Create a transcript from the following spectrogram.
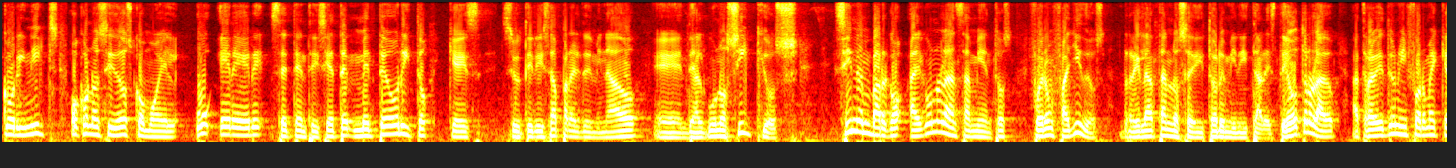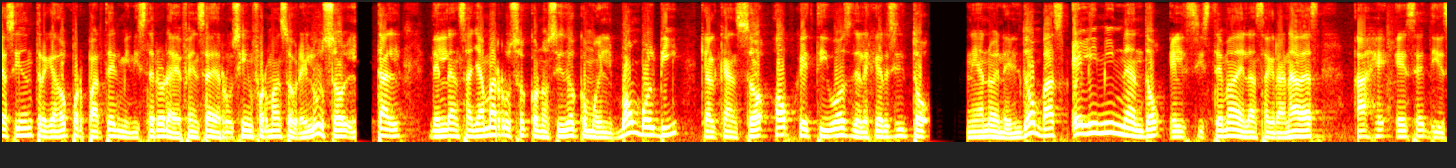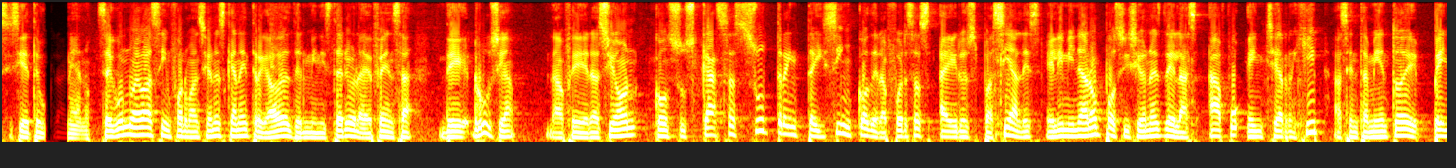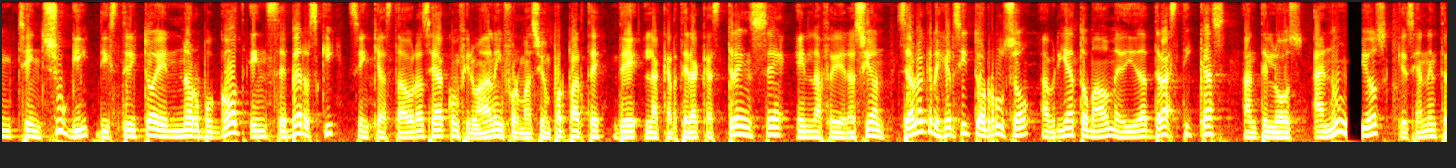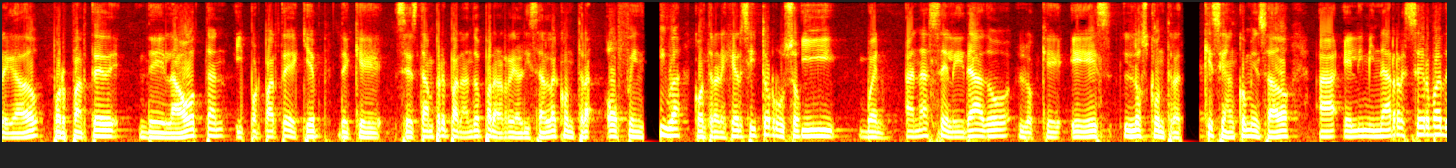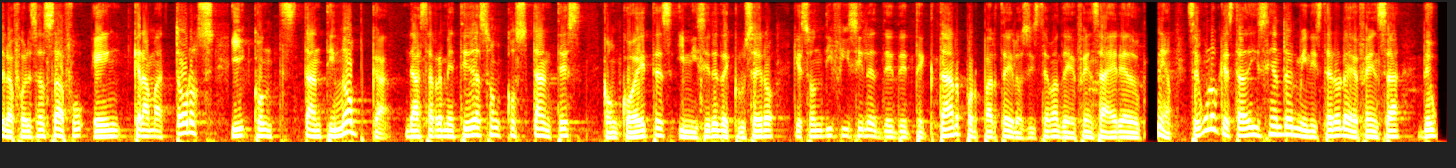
o conocidos como el URR-77 Meteorito que se utiliza para el desminado eh, de algunos sitios sin embargo, algunos lanzamientos fueron fallidos, relatan los editores militares. De otro lado, a través de un informe que ha sido entregado por parte del Ministerio de la Defensa de Rusia, informan sobre el uso letal del lanzallamas ruso conocido como el Bumblebee, que alcanzó objetivos del ejército ucraniano en el Donbass, eliminando el sistema de lanzagranadas AGS-17 ucraniano. Según nuevas informaciones que han entregado desde el Ministerio de la Defensa de Rusia, la Federación, con sus casas Su-35 de las Fuerzas Aeroespaciales, eliminaron posiciones de las AFU en Chernihiv, asentamiento de Penchensugi, distrito de Norbogod en Seversky, sin que hasta ahora sea confirmada la información por parte de la cartera castrense en la Federación. Se habla que el ejército ruso habría tomado medidas drásticas ante los anuncios que se han entregado por parte de, la OTAN y por parte de Kiev de que se están preparando para realizar la contraofensiva contra el ejército ruso y bueno, han acelerado lo que es los contraataques que se han comenzado a eliminar reservas de la fuerza SAFU en Kramatorsk y Konstantinovka. Las arremetidas son constantes con cohetes y misiles de crucero que son difíciles de detectar por parte de los sistemas de defensa aérea de Ucrania. Según lo que está diciendo el Ministerio de Defensa de Ucrania,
